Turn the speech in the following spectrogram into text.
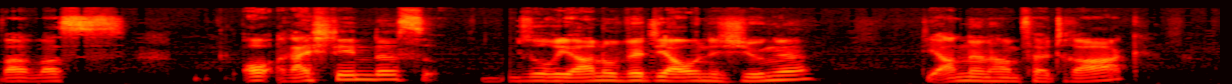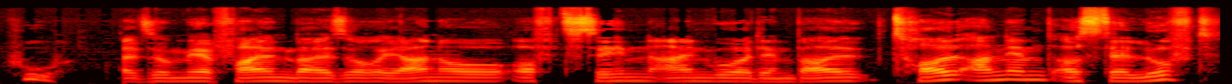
was reicht denen das? Soriano wird ja auch nicht jünger. Die anderen haben Vertrag. Puh. Also mir fallen bei Soriano oft Szenen ein, wo er den Ball toll annimmt aus der Luft.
